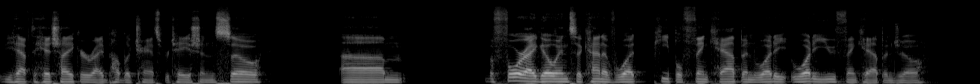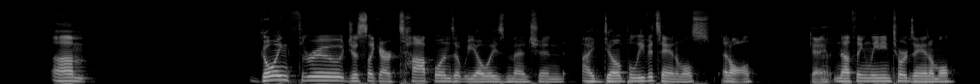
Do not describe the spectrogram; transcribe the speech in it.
you have to hitchhike or ride public transportation. So, um, before I go into kind of what people think happened, what do you, what do you think happened, Joe? Um, going through just like our top ones that we always mention, I don't believe it's animals at all. Okay, Uh, nothing leaning towards animal.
